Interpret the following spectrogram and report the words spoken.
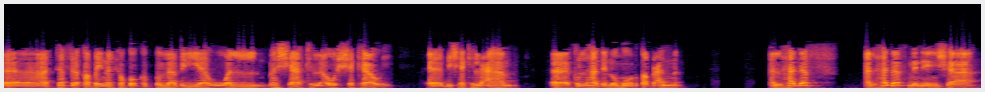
آه، التفرقة بين الحقوق الطلابية والمشاكل أو الشكاوي آه، بشكل عام. كل هذه الأمور. طبعا الهدف الهدف من إنشاء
